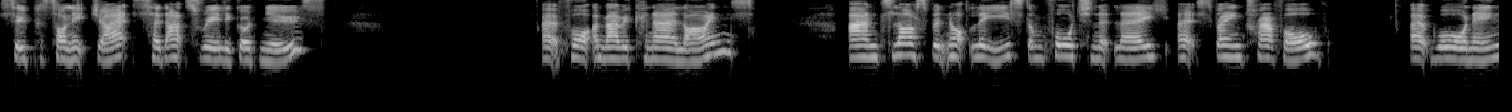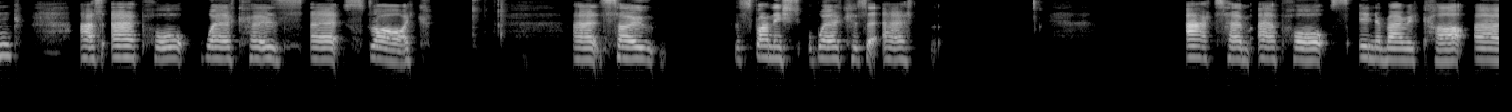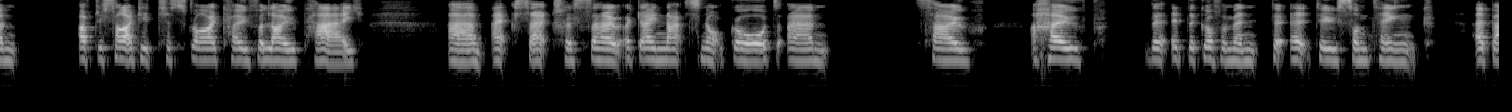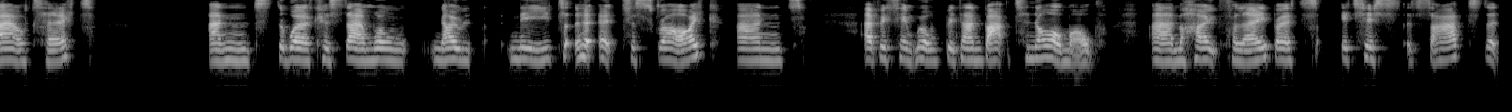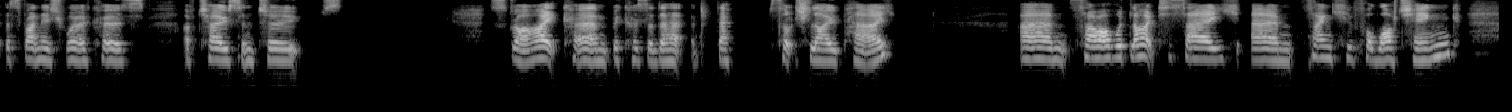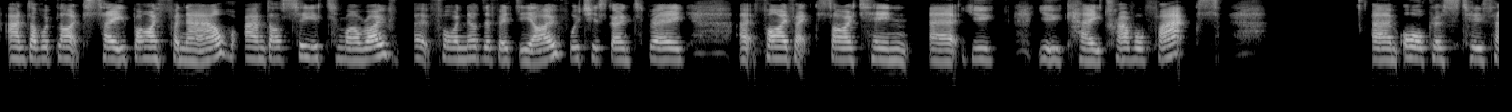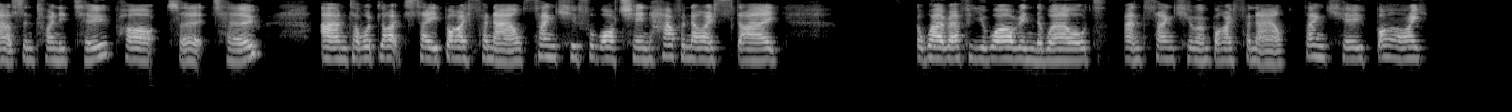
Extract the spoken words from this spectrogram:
supersonic jets. So that's really good news uh, for American Airlines and last but not least unfortunately uh, Spain travel uh, warning as airport workers uh, strike. Uh, so the Spanish workers at, air, at um, airports in America um, have decided to strike over low pay, um, etc. So again, that's not good. Um, so I hope that the government uh, do something about it and the workers then will no need to strike and everything will be then back to normal um hopefully but it is sad that the Spanish workers have chosen to strike um, because of their, their such low pay. Um, so I would like to say um, thank you for watching and I would like to say bye for now and I'll see you tomorrow uh, for another video which is going to be uh, five exciting uh, UK travel facts. Um, August 2022 part uh, 2 and I would like to say bye for now. Thank you for watching. Have a nice day wherever you are in the world and thank you and bye for now. Thank you. Bye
